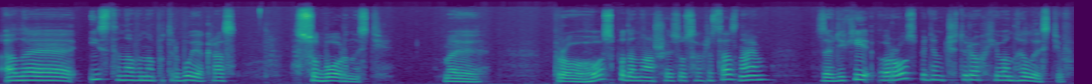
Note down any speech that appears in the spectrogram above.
але істина вона потребує якраз соборності. Ми про Господа нашого Ісуса Христа знаємо завдяки розповідям чотирьох євангелистів,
